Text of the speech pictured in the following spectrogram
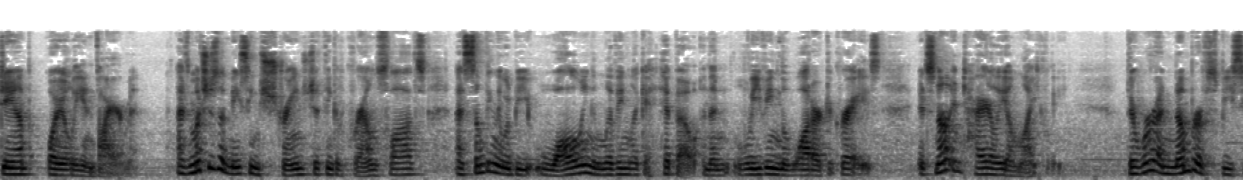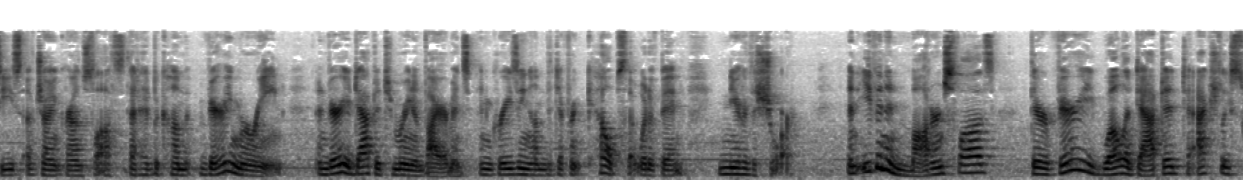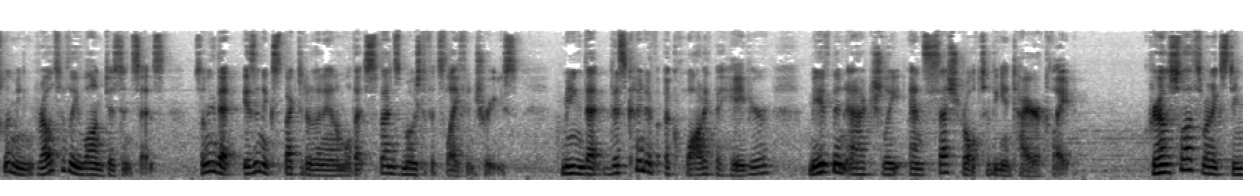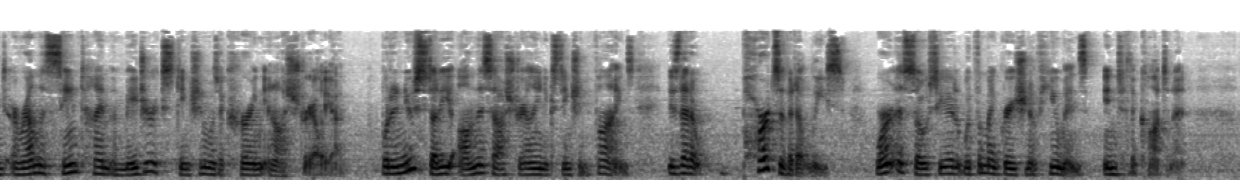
damp, oily environment. As much as it may seem strange to think of ground sloths as something that would be wallowing and living like a hippo and then leaving the water to graze, it's not entirely unlikely. There were a number of species of giant ground sloths that had become very marine and very adapted to marine environments and grazing on the different kelps that would have been near the shore. And even in modern sloths, they're very well adapted to actually swimming relatively long distances, something that isn't expected of an animal that spends most of its life in trees, meaning that this kind of aquatic behavior may have been actually ancestral to the entire clade. Ground sloths went extinct around the same time a major extinction was occurring in Australia. What a new study on this Australian extinction finds is that it, parts of it at least weren't associated with the migration of humans into the continent.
